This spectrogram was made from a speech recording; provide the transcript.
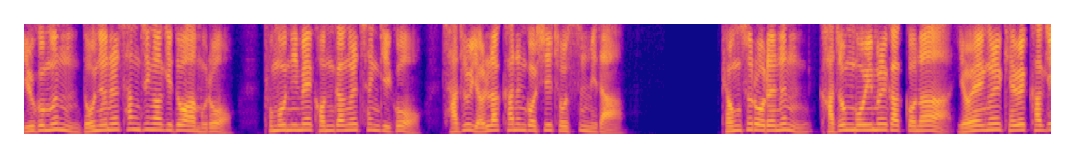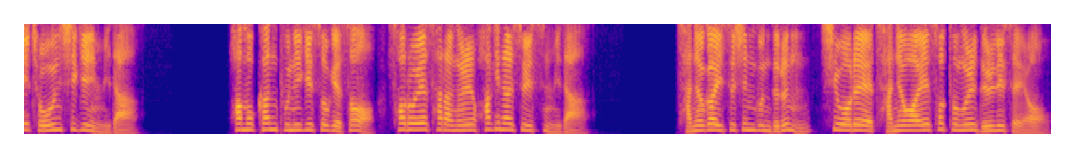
유금은 노년을 상징하기도 하므로 부모님의 건강을 챙기고 자주 연락하는 것이 좋습니다. 병술 올해는 가족 모임을 갖거나 여행을 계획하기 좋은 시기입니다. 화목한 분위기 속에서 서로의 사랑을 확인할 수 있습니다. 자녀가 있으신 분들은 10월에 자녀와의 소통을 늘리세요.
